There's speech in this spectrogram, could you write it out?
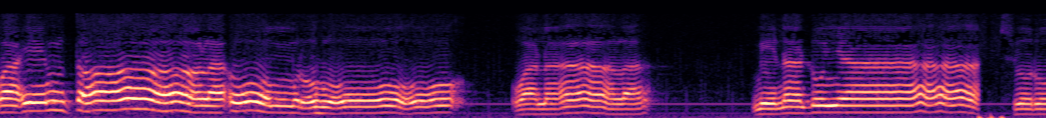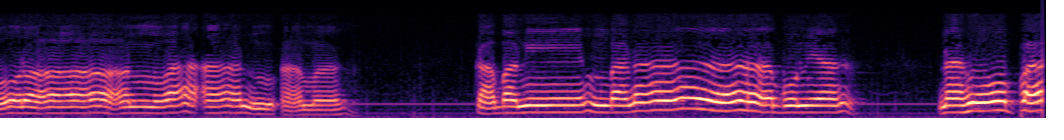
wa intola umruhu wa nala minadunya. sururan wa an'ama ka banin bana bunya nahu pa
